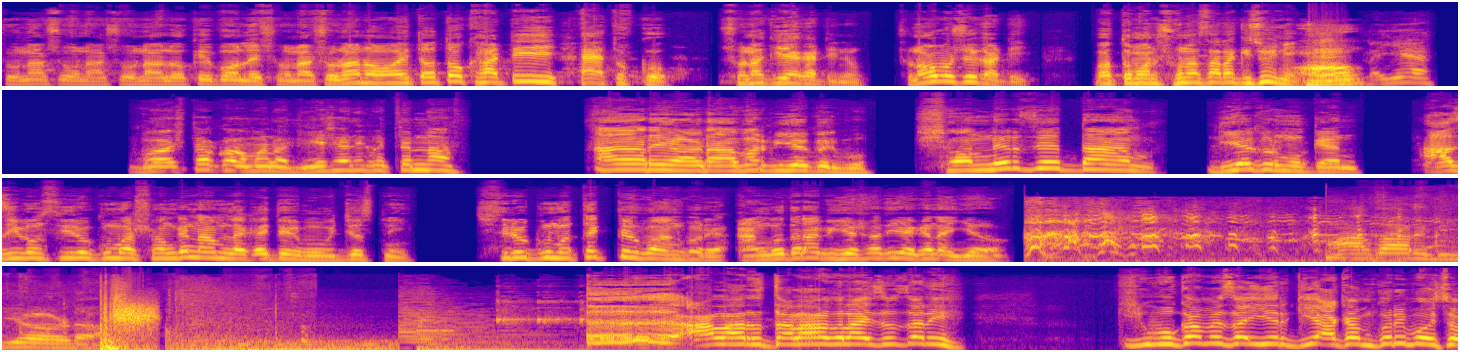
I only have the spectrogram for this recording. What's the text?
সোনা সোনা সোনা লোকে বলে সোনা সোনা নয় তত খাটি। হ্যাঁ তো সোনা কি খাটি নো সোনা অবশ্যই খাটি। বর্তমান সোনা ছাড়া কিছুই নেই। ভাইয়া বয়সটা কম না বিয়ে শাদী করছেন না? আরে ওটা আবার বিয়ে করব। স্বর্ণের যে দাম বিয়ে করব কেন? আজীবন চিরকুমার সঙ্গে নাম লেখাইতে হইব বুঝছিস নি? চিরকুমার থাকতে হইব আং করে আঙ্গ দ্বারা বিয়ে শাদী এখানে আইয়া। আবার বিয়ে ওটা আলার তালা গলাইছো জানি। কি বোকামে যাই এর কি আকাম করে বইছো?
